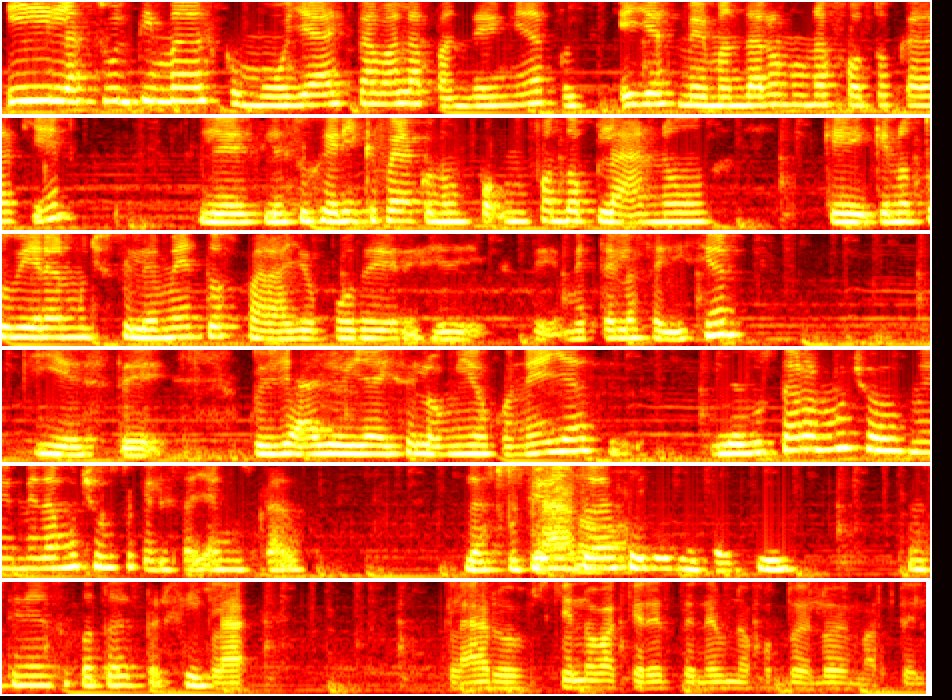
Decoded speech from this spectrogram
Y las últimas, como ya estaba la pandemia, pues ellas me mandaron una foto cada quien. Les, les sugerí que fuera con un, fondo plano, que, no tuvieran muchos elementos para yo poder este, meterlas a edición. Y este, pues ya yo ya hice lo mío con ellas y, les gustaron mucho. Me, da mucho gusto que les hayan gustado. Las pusieron todas ellas en perfil. Nos tienen su foto de perfil. Claro, pues, ¿quién no va a querer tener una foto de lo de Martel?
